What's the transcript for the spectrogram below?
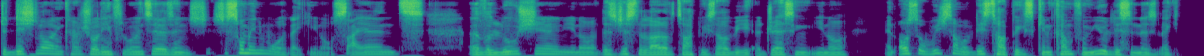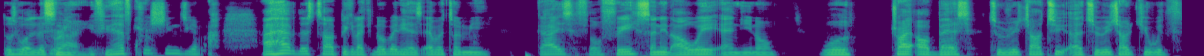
traditional and cultural influences and sh- just so many more like you know science evolution you know there's just a lot of topics i'll be addressing you know and also which some of these topics can come from you listeners like those who are listening Right. if you have questions you have "Ah, I have this topic like nobody has ever told me. Guys, feel free, send it our way, and you know, we'll try our best to reach out to uh, to reach out to you with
